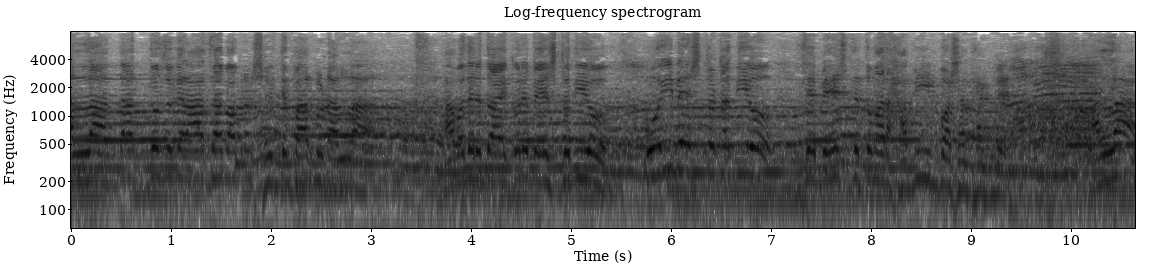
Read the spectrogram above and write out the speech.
আল্লাহ, তার দোজকের আজাব আমরা সইতে পারব না, আল্লাহ। আমাদের দয়া করে বেহেস্ত দিও। ওই বেহেস্তটা দিও যে বেহেস্তে তোমার হাবিব বসা থাকবে। আল্লাহ,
